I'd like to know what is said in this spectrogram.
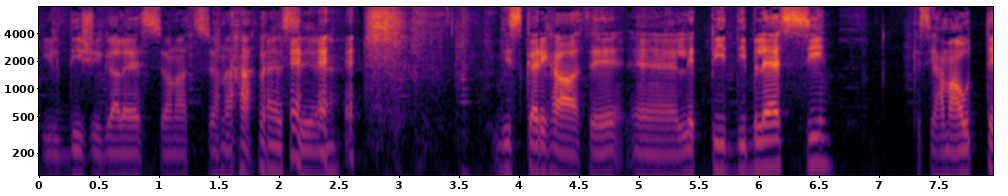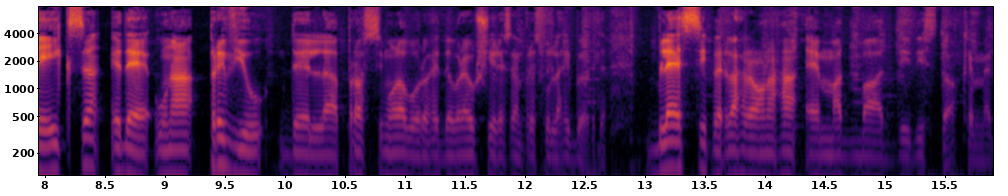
il Digigalessio nazionale. Eh sì, eh. Vi scaricate eh, l'EP di Blessy che si chiama Outtakes ed è una preview del prossimo lavoro che dovrà uscire sempre sulla Bird. Blessy per la cronaca è Mad Buddy di Stock e Mad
